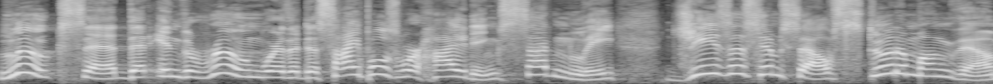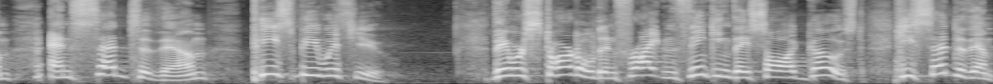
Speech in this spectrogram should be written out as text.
Luke said that in the room where the disciples were hiding, suddenly Jesus himself stood among them and said to them, Peace be with you. They were startled and frightened, thinking they saw a ghost. He said to them,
